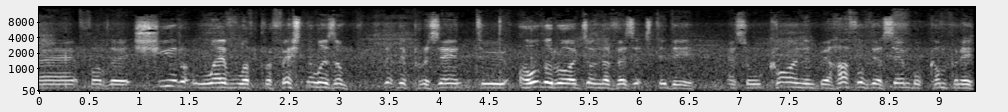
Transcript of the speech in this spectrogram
uh, for the sheer level of professionalism that they present to all the rods on their visits today. And so, Con, on behalf of the assembled company,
